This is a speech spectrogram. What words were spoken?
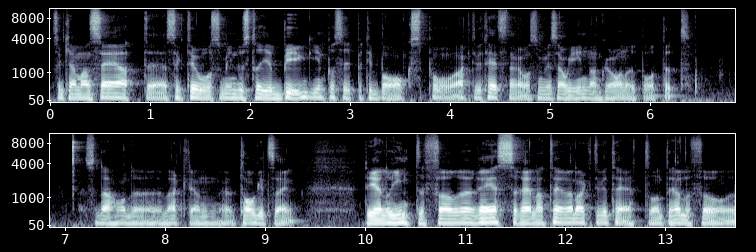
så kan man säga att eh, sektorer som industri och bygg i princip är tillbaks på aktivitetsnivå som vi såg innan coronautbrottet. Så där har det verkligen tagit sig. Det gäller inte för reserelaterade aktiviteter, inte heller för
